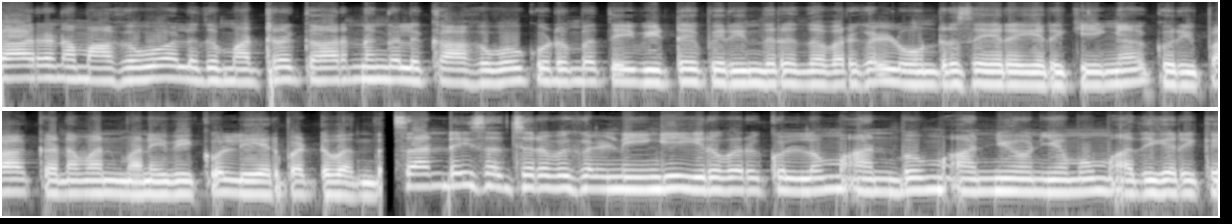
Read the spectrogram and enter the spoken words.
காரணமாகவோ அல்லது மற்ற காரணங்களுக்காகவோ குடும்பத்தை விட்டு பிரிந்திருந்தவர்கள் ஒன்று சேர இருக்கீங்க. குறிப்பா கணவன் மனைவிக்குள் ஏற்பட்டு வந்த சண்டை சச்சரவுகள் நீங்கி இருவருக்குள்ளும் அன்பும் அந்யோன்யமும் அதிகரிக்க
